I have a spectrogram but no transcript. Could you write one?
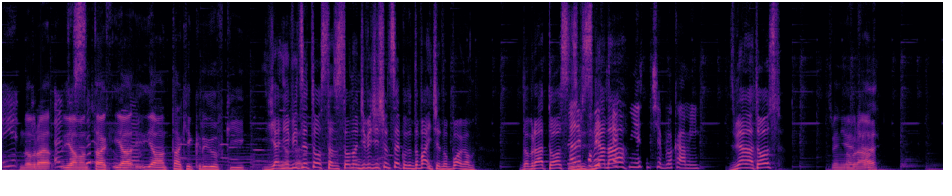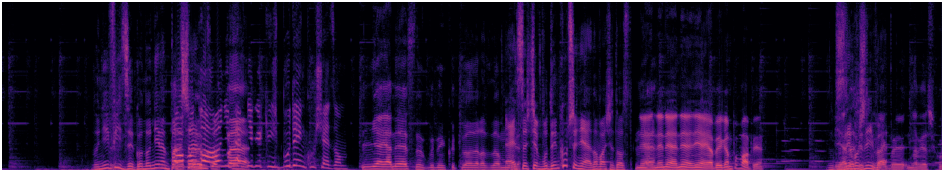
Je, Dobra, Ale to ja mam serio tak, w ja, ogóle. ja mam takie kryjówki. Ja nie Ja widzę tosta, zostało nam 90 sekund, no dawajcie, no błagam. Dobra, tost, Ale z- powiedzcie, zmiana, jak nie jesteście blokami. zmiana tost. Zmieniłem Dobra. się. No nie widzę go, no nie wiem, O, bo patrzę. to to oni pewnie w jakimś budynku siedzą. Nie, ja nie jestem w budynku, tu od razu E, zamówię. jesteście w budynku czy nie? No właśnie, tost. Nie, nie, nie, nie, nie, ja biegam po mapie. To jest Ja też niemożliwe. jestem jakby na wierzchu.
